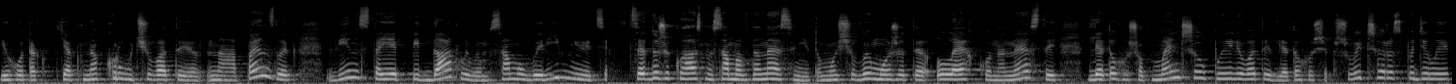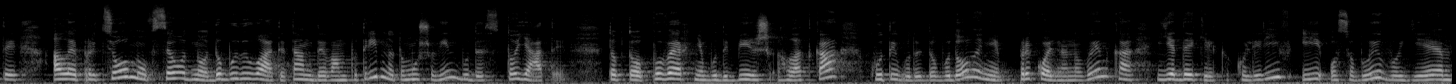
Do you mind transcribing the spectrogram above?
його так як накручувати на пензлик, він стає піддатливим, самовирівнюється. Це дуже класно саме в нанесенні, тому що ви можете легко нанести для того, щоб менше опилювати, для того, щоб швидше розподілити, але при цьому все одно добудувати там, де вам потрібно, тому що він буде стояти. Тобто поверхня буде більш гладка, кути будуть добудовані. Прикольна новинка, є декілька кольорів, і особливо є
